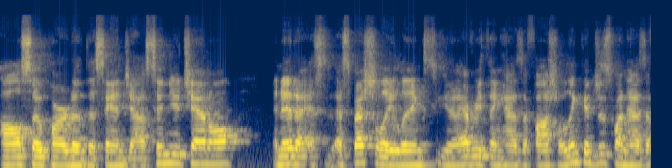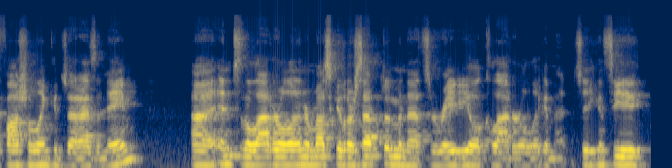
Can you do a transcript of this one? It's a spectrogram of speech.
Also part of the Sanjiao sinew channel. And it especially links, you know, everything has a fascial linkage. This one has a fascial linkage that has a name uh, into the lateral intermuscular septum, and that's a radial collateral ligament. So you can see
